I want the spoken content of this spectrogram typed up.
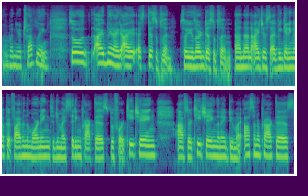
when you're traveling? So I mean, I, I it's discipline. So you learn discipline, and then I just I've been getting up at five in the morning to do my sitting practice before teaching. After teaching, then I do my asana practice,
